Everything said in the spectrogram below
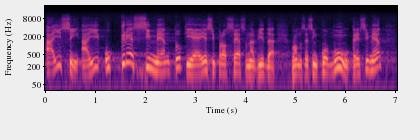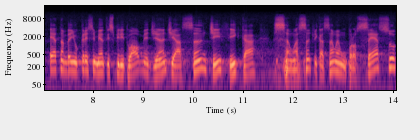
aí sim, aí o crescimento, que é esse processo na vida, vamos dizer assim, comum, o crescimento, é também o crescimento espiritual mediante a santificação santificação. A santificação é um processo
